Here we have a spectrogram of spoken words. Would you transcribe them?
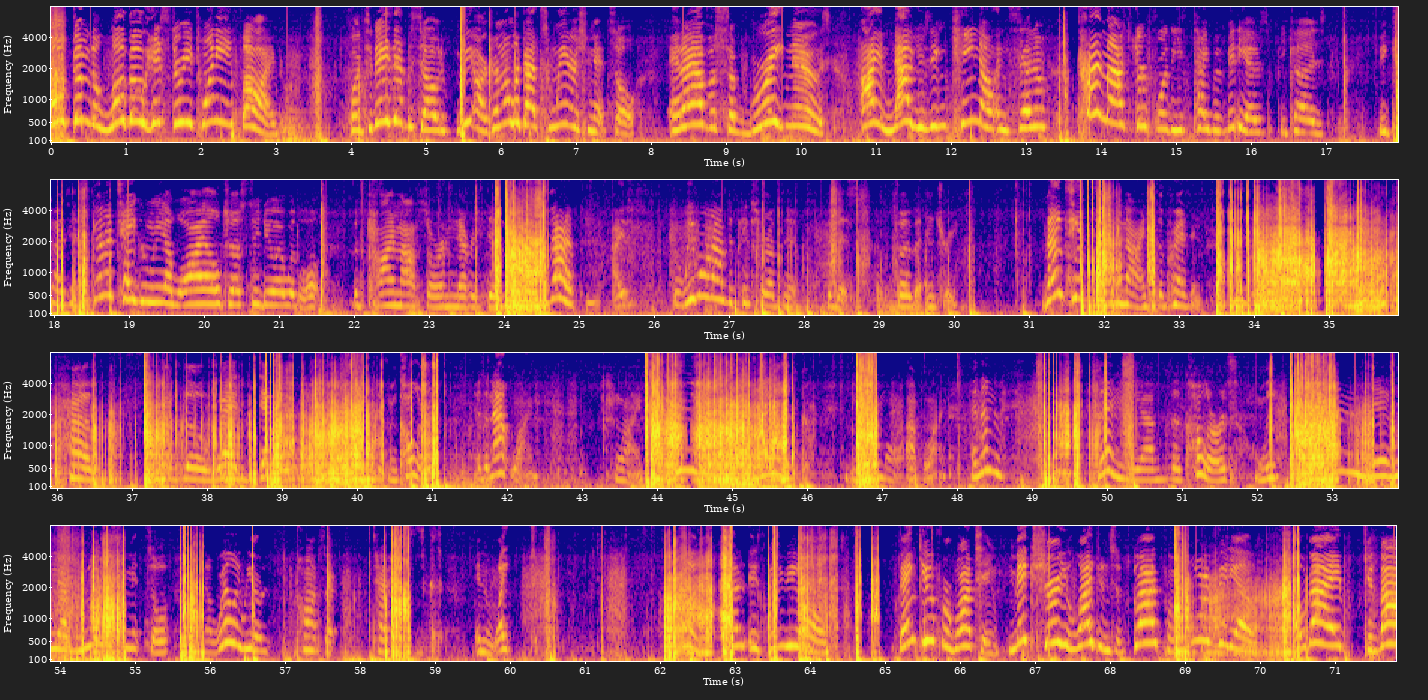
Welcome to Logo History 25. For today's episode, we are going to look at Wienerschnitzel. And I have some great news. I am now using Keynote instead of KineMaster for these type of videos because because it's going to take me a while just to do it with with KineMaster and everything. that I but we won't have the picture of the for this for the entry. 1979 to the present. Have, have the red devil different colors as an outline. Line. normal outline. And then then we have the colors. We then we have Schnitzel a really weird concept test in white. that is going to be all. Thank you for watching. Make sure you like and subscribe for more videos. Alright, goodbye.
